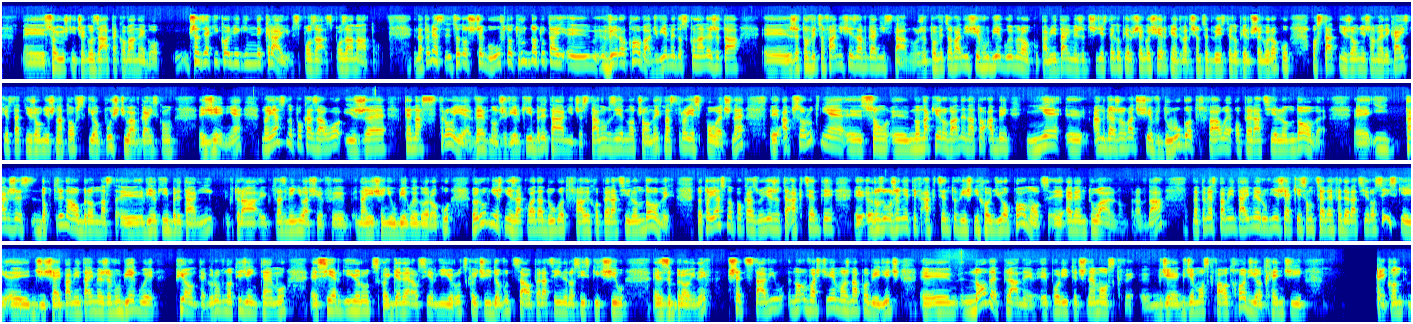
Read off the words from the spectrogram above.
sojuszniczego za zaatakowanego przez jakikolwiek inny kraj spoza, spoza NATO. Natomiast co do szczegółów, to trudno tutaj y, wyrokować. Wiemy doskonale, że, ta, y, że to wycofanie się z Afganistanu, że to wycofanie się w ubiegłym roku, pamiętajmy, że 31 sierpnia 2021 roku ostatni żołnierz amerykański, ostatni żołnierz natowski opuścił afgańską ziemię, no jasno pokazało, że te nastroje wewnątrz Wielkiej Brytanii czy Stanów Zjednoczonych, nastroje społeczne, y, absolutnie są no, nakierowane na to, aby nie angażować się w długotrwałe operacje lądowe. E, I także doktryna obronna e, Wielkiej Brytanii, która, która zmieniła się w, na jesieni ubiegłego roku, również nie zakłada długotrwałych operacji lądowych. No to jasno pokazuje, że te akcenty, e, rozłożenie tych akcentów, jeśli chodzi o pomoc ewentualną, prawda? Natomiast pamiętajmy również, jakie są cele Federacji Rosyjskiej dzisiaj. Pamiętajmy, że w ubiegły piątek, równo tydzień temu, Siergiej Ruckoj, generał Siergiej Ruckoj, czyli dowódca operacyjny rosyjskich sił zbrojnych przedstawił, no właściwie można powiedzieć, y, nowe plany polityczne Moskwy, gdzie, gdzie Moskwa odchodzi od chęci,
